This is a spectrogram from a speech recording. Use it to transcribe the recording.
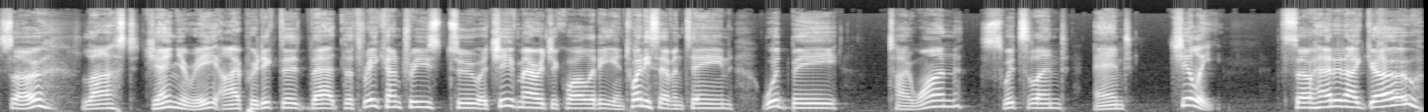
So, last January, I predicted that the three countries to achieve marriage equality in 2017 would be Taiwan, Switzerland, and Chile. So, how did I go?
